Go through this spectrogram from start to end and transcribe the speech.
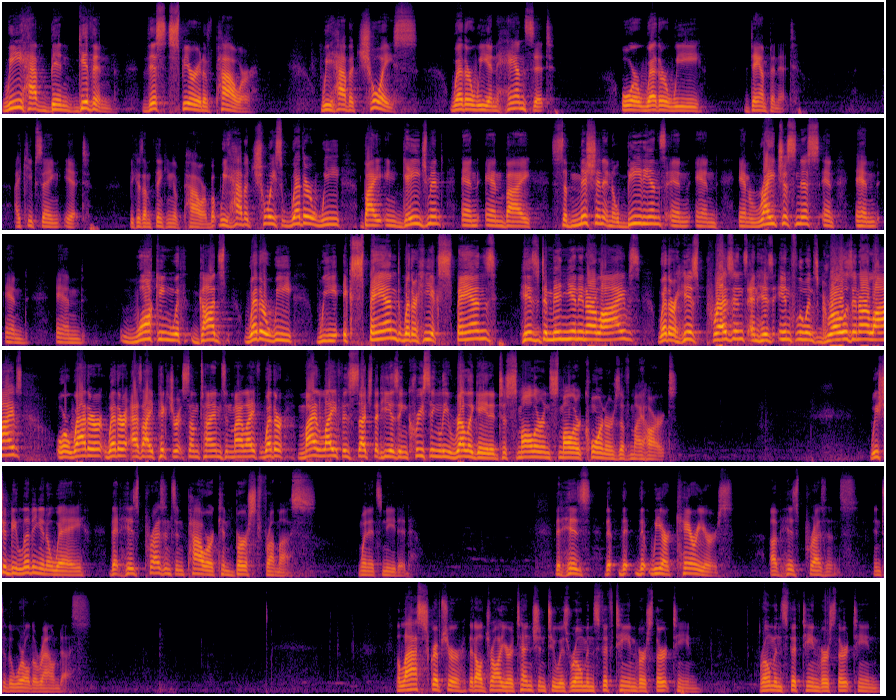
We have been given this spirit of power. We have a choice whether we enhance it or whether we dampen it. I keep saying it because I'm thinking of power. But we have a choice whether we, by engagement and, and by submission and obedience and, and, and righteousness and, and, and, and walking with God's, whether we, we expand, whether He expands His dominion in our lives, whether His presence and His influence grows in our lives, or whether, whether, as I picture it sometimes in my life, whether my life is such that He is increasingly relegated to smaller and smaller corners of my heart. We should be living in a way that His presence and power can burst from us when it's needed. That, his, that, that, that we are carriers of His presence into the world around us. The last scripture that I'll draw your attention to is Romans 15, verse 13. Romans 15, verse 13.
